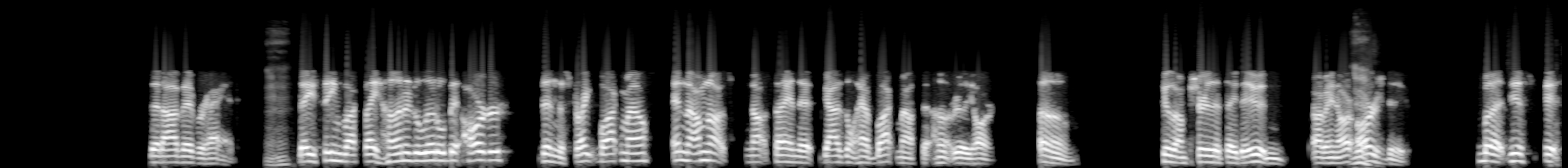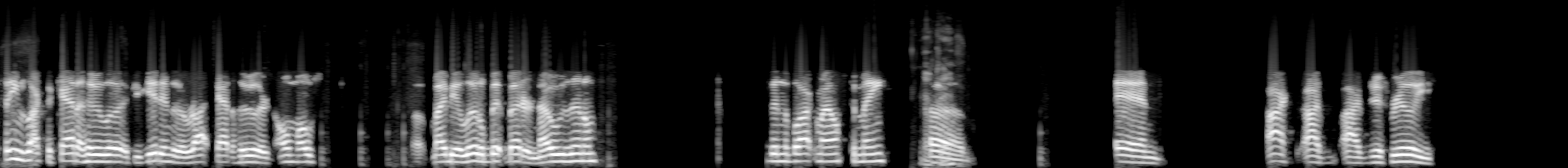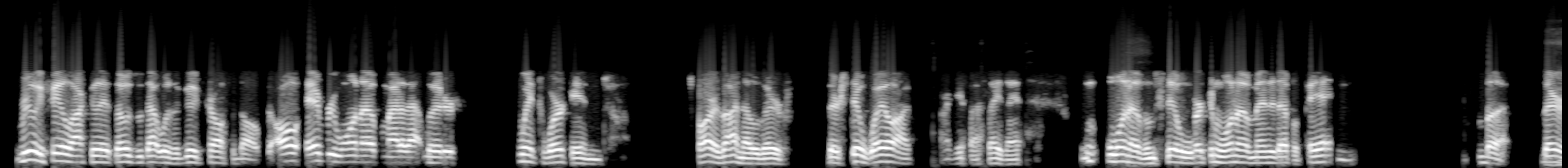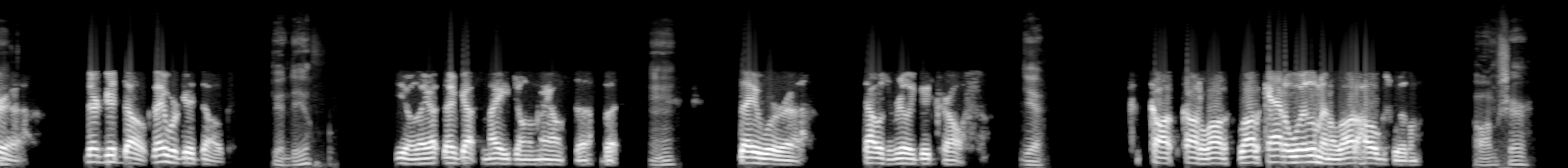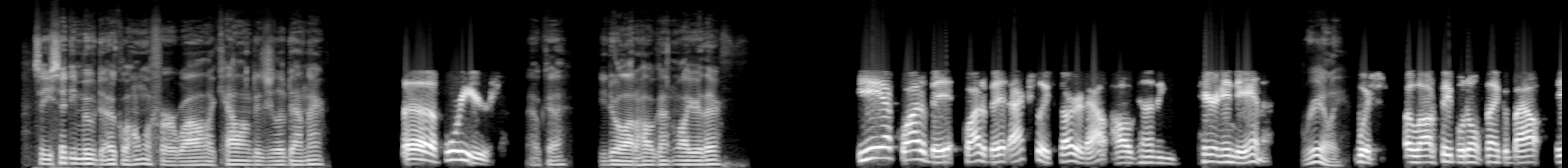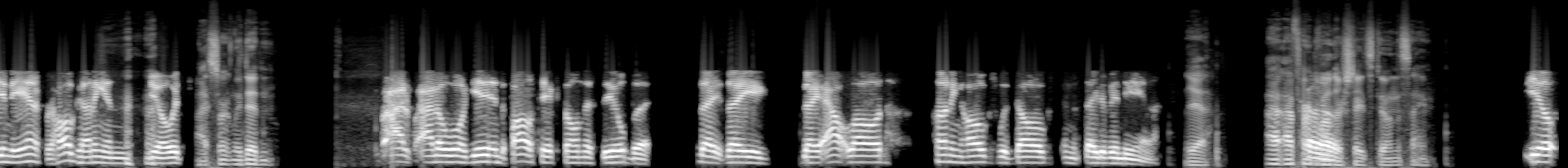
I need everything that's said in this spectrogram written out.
that I've ever had. Mhm. They seemed like they hunted a little bit harder than the straight blackmouth. And I'm not not saying that guys don't have blackmouths that hunt really hard, um, because I'm sure that they do, and I mean our, Yeah. ours do. But just it seems like the Catahoula, if you get into the right Catahoula, there's almost uh, maybe a little bit better nose in them than the blackmouth to me. Okay. Um, and I, I, I just really, really feel like that those that was a good cross of dogs. All every one of them out of that litter went to work, and as far as I know, they're they're still well. I, I guess I say that one of them still working. One of them ended up a pet, but they're uh, they're good dogs. They were good dogs. Good deal. You know, they they've got some age on them now and stuff, but Mhm. they were. Uh, that was a really good cross. Yeah. Caught caught a lot of a lot of cattle with them and a lot of hogs with them. Oh, I'm sure. So you said you moved to Oklahoma for a while. Like, how long did you live down there? Uh, four years. Okay. You do a lot of hog hunting while you're there. Yeah, quite a bit, quite a bit. Actually, started out hog hunting here in Indiana, Really? which a lot of people don't think about Indiana for hog hunting, and you know, it's I certainly didn't. I I don't want to get into politics on this deal, but they they they outlawed hunting hogs with dogs in the state of Indiana. Yeah. I, I've heard of Uh, other states doing the same. Yep,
